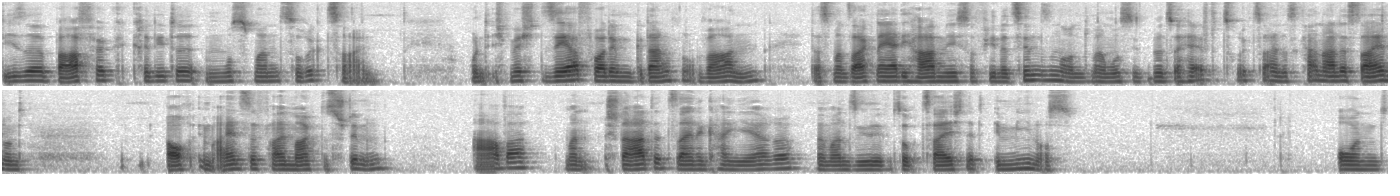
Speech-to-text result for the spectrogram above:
diese BAföG-Kredite muss man zurückzahlen. Und ich möchte sehr vor dem Gedanken warnen, dass man sagt, naja, die haben nicht so viele Zinsen und man muss sie nur zur Hälfte zurückzahlen. Das kann alles sein und auch im Einzelfall mag das stimmen. Aber man startet seine Karriere, wenn man sie so bezeichnet, im Minus. Und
